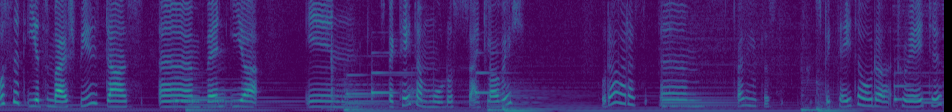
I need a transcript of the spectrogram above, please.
Wusstet ihr zum Beispiel, dass ähm, wenn ihr in Spectator-Modus seid, glaube ich, oder war das, ähm, ich weiß nicht, ob das Spectator oder Creative,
